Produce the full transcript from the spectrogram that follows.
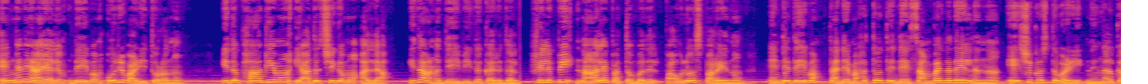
എങ്ങനെയായാലും ദൈവം ഒരു വഴി തുറന്നു. ഇത് ഭാഗ്യമോ യാദൃച്ഛികമോ അല്ല. ഇതാണ് ദൈവിക കരുതൽ. ഫിലിപ്പി നാല് പത്തൊമ്പതിൽ പൗലോസ് പറയുന്നു എന്റെ ദൈവം തന്റെ മഹത്വത്തിന്റെ സമ്പന്നതയിൽ നിന്ന് യേശുക്രിസ്തു വഴി നിങ്ങൾക്ക്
